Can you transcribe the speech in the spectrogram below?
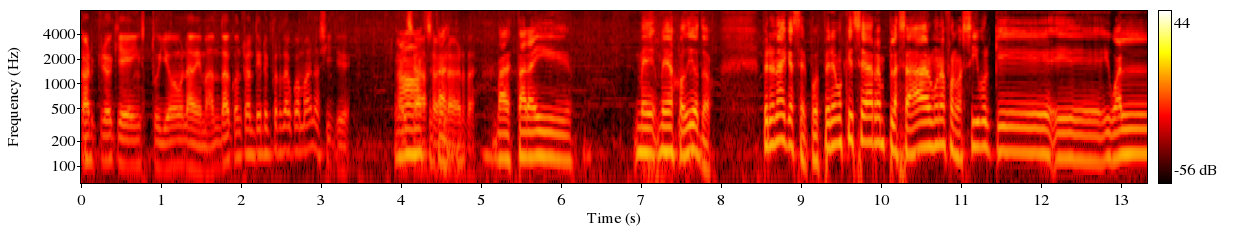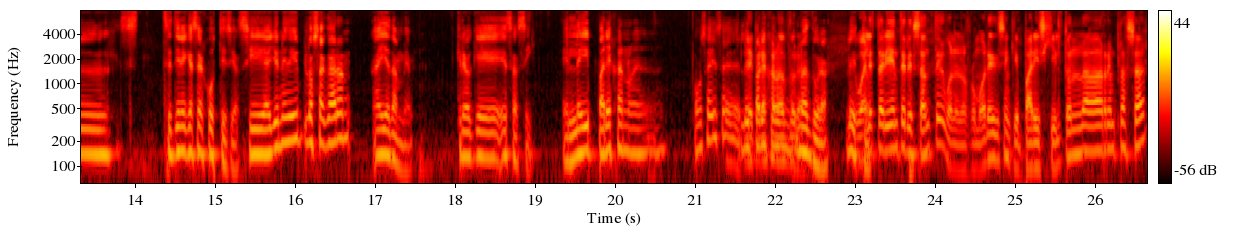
Heard creo que instruyó una demanda contra el director de Aquaman, así que ahí No, se va a sí saber está- la verdad. Va a estar ahí me- medio jodido todo. Pero nada que hacer, pues esperemos que sea reemplazada de alguna forma así, porque eh, igual se tiene que hacer justicia. Si a Johnny Depp lo sacaron, a ella también. Creo que es así. El ley pareja no es. ¿Cómo se dice? Ley pareja no es dura. Igual estaría interesante, bueno, los rumores dicen que Paris Hilton la va a reemplazar.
